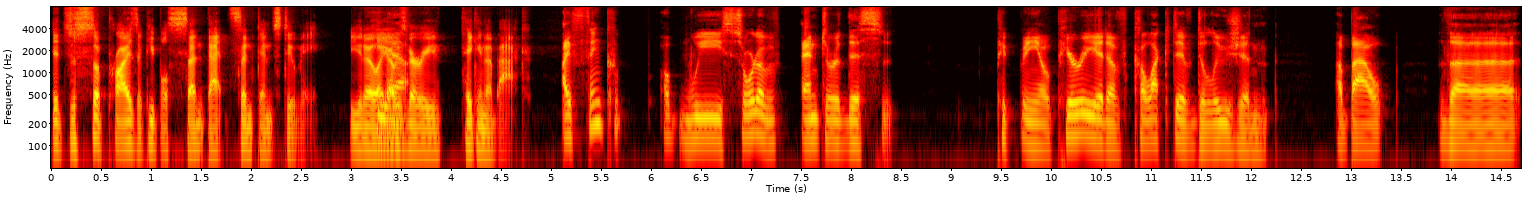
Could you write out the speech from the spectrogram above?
It's just surprised that people sent that sentence to me. You know, like I was very taken aback. I think uh, we sort of entered this, you know, period of collective delusion about the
